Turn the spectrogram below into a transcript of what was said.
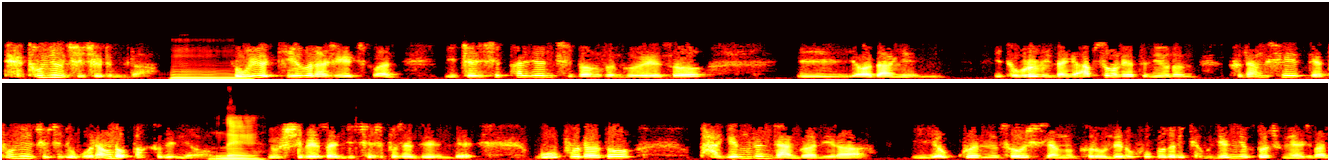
대통령 지지율입니다. 음. 또 우리가 기억을 하시겠지만 2018년 지방선거에서 이 여당인 이 더불어민주당이 압승을 했던 이유는 그 당시에 대통령 지지율이 워낙 높았거든요. 네. 60에서 이제 70%였는데 무엇보다도 박영선 장관이나 이 여권 서울시장을 거론되는 후보들의 경쟁력도 중요하지만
